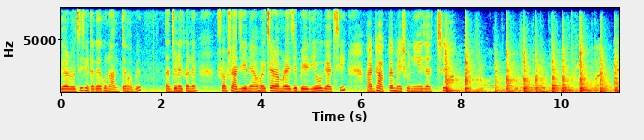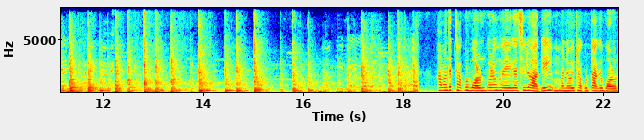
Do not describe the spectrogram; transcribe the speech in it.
দেওয়া রয়েছে, সেটাকে এখন আনতে হবে। তার জন্য এখানে সব সাজিয়ে নেওয়া হয়েছে। আর আমরা এই যে বেরিয়েও গেছি, আর ঢাকটা মেশো নিয়ে যাচ্ছে। আমাদের ঠাকুর বরণ করা হয়ে গেছিল আগেই। মানে ওই ঠাকুরটা আগে বরণ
